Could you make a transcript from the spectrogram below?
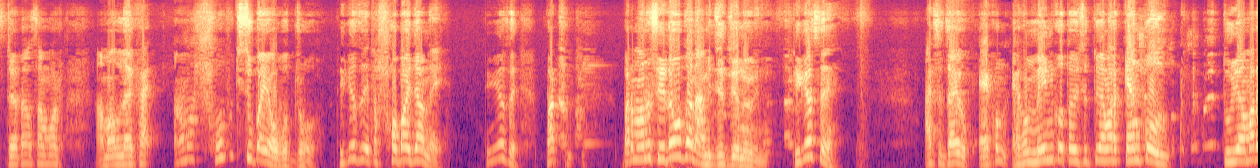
স্ট্যাটাস আমার আমার লেখা, আমার সব কিছু পাই অভদ্র, ঠিক আছে? এটা সবাই জানে, ঠিক আছে? বাট বাট মানুষ এটাও জানে আমি যে জেনুইন ঠিক আছে? আচ্ছা যাই হোক, এখন এখন মেইন কথা হয়েছে তুই আমার কেন কল তুই আমার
